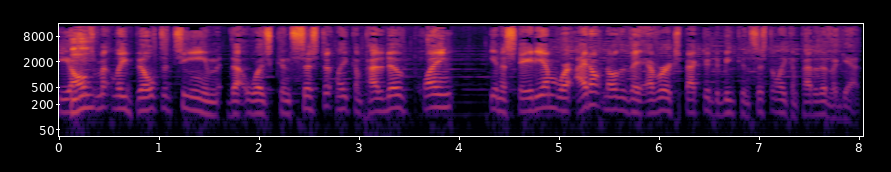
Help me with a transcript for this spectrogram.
He mm-hmm. ultimately built a team that was consistently competitive, playing in a stadium where I don't know that they ever expected to be consistently competitive again.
